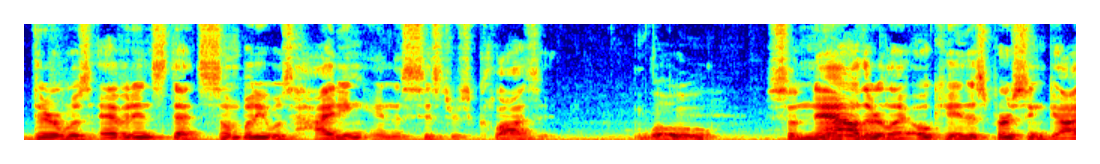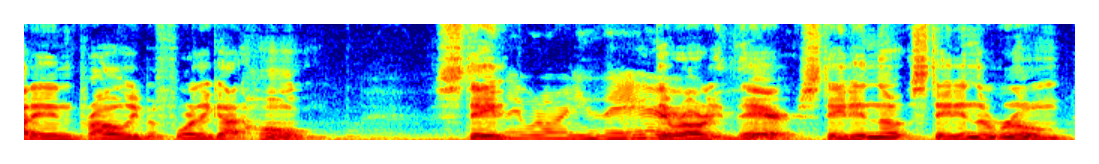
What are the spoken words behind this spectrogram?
there was evidence that somebody was hiding in the sister's closet. Whoa. So now they're like, okay, this person got in probably before they got home. Stayed They were already there. they were already there. Stayed in the stayed in the room,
